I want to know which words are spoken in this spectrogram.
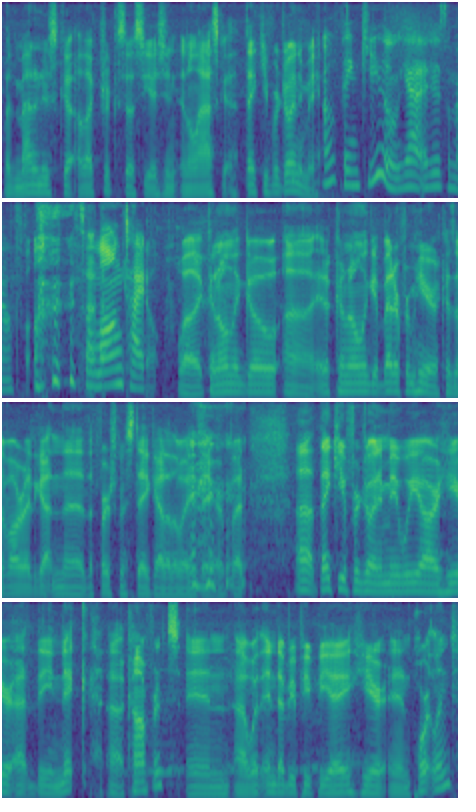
with Matanuska Electric Association in Alaska. Thank you for joining me. Oh, thank you. Yeah, it is a mouthful. it's a uh, long title. Well, it can only go, uh, it can only get better from here because I've already gotten the, the first mistake out of the way there. but uh, thank you for joining me. We are here at the NIC uh, conference in uh, with NWPPA here in Portland,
